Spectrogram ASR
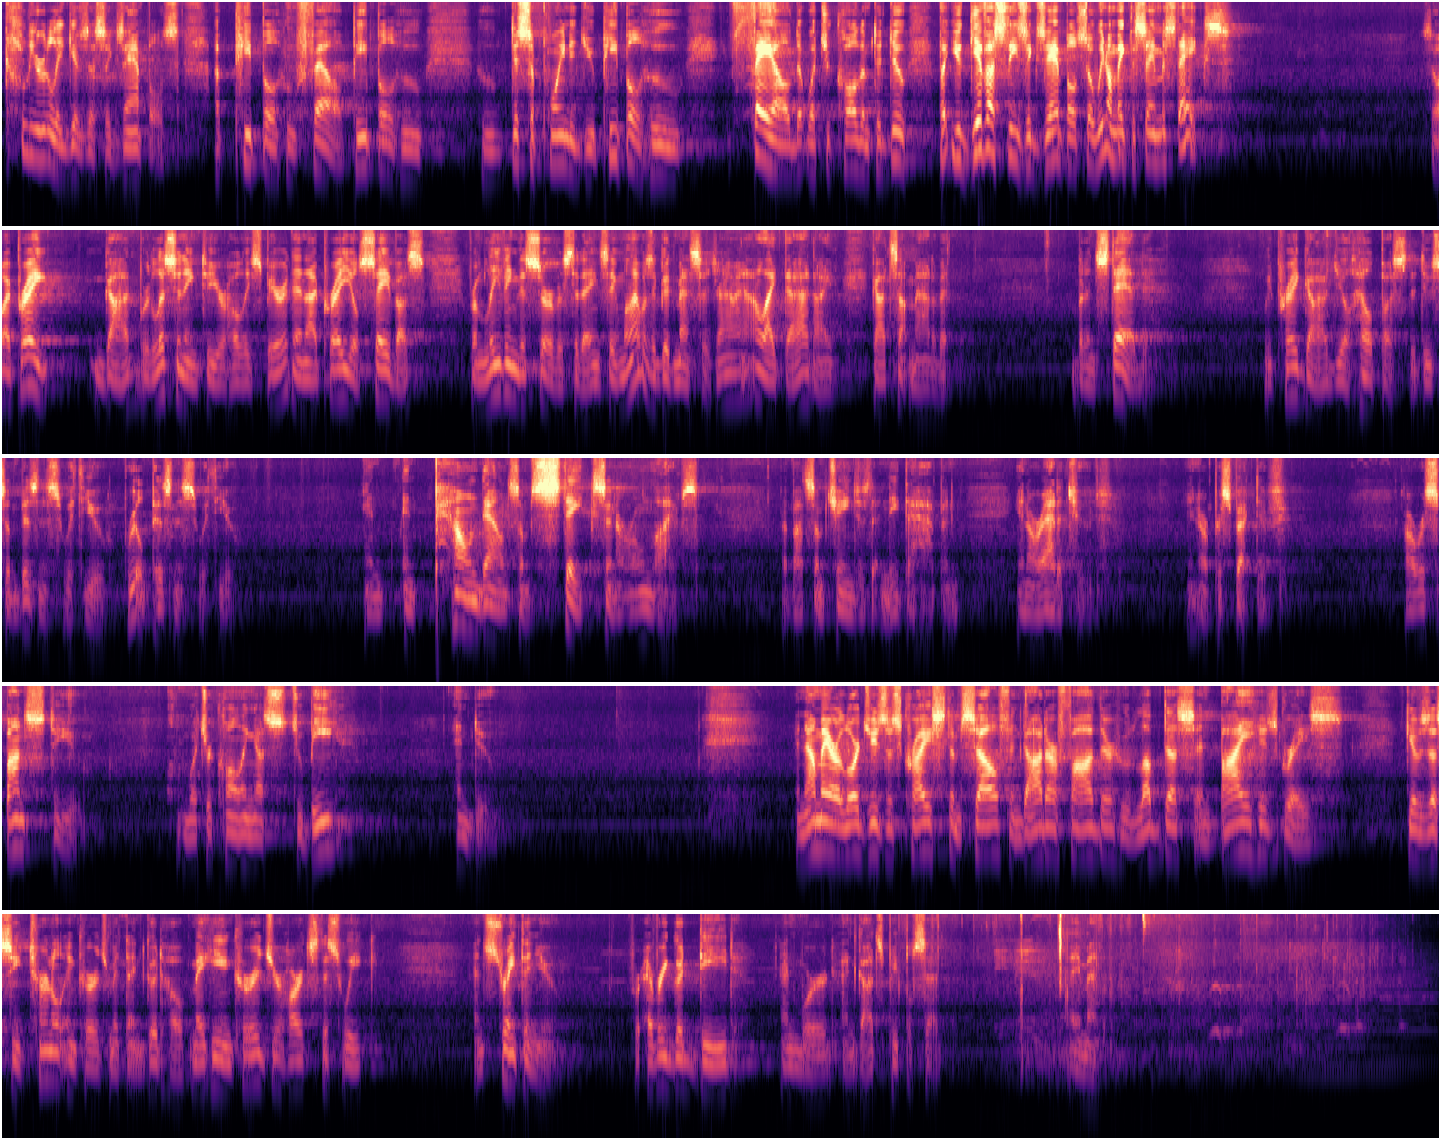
clearly gives us examples of people who fell, people who, who disappointed you, people who failed at what you called them to do. But you give us these examples so we don't make the same mistakes. So I pray, God, we're listening to your Holy Spirit, and I pray you'll save us from leaving this service today and saying, Well, that was a good message. I, mean, I like that. I got something out of it. But instead, we pray, God, you'll help us to do some business with you, real business with you, and, and pound down some stakes in our own lives about some changes that need to happen in our attitude, in our perspective, our response to you, and what you're calling us to be and do. And now may our Lord Jesus Christ Himself and God our Father, who loved us and by His grace, gives us eternal encouragement and good hope. May He encourage your hearts this week and strengthen you for every good deed and word. And God's people said, Amen. Amen.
